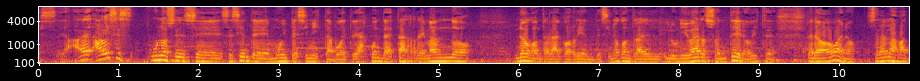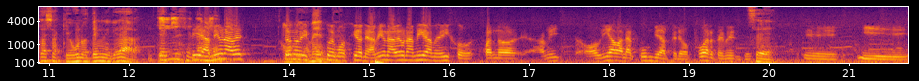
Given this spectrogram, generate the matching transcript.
Es- a, a veces uno se, se, se siente muy pesimista porque te das cuenta de estar remando no contra la corriente, sino contra el, el universo entero, ¿viste? Pero bueno, serán las batallas que uno tenga que dar. Que elige Sí, a mí una vez, yo no discuto emociones, a mí una vez una amiga me dijo, cuando a mí odiaba la cumbia, pero fuertemente, Sí, eh, y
